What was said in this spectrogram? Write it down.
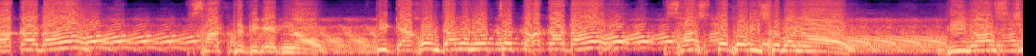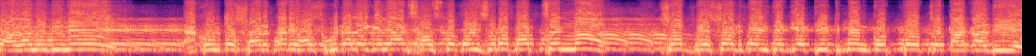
টাকা দাও। সার্টিফিকেট নাও। ঠিক এখন যেমন হচ্ছে, টাকা দাও, স্বাস্থ্য পরিষেবা নাও। দিন আসছে আগামী দিনে। এখন তো সরকারি হসপিটালে গেলে আর স্বাস্থ্য পরিষেবা পাচ্ছেন না। সব বেসরকারিতে গিয়ে ট্রিটমেন্ট করতে হচ্ছে টাকা দিয়ে।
